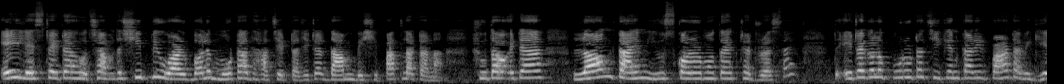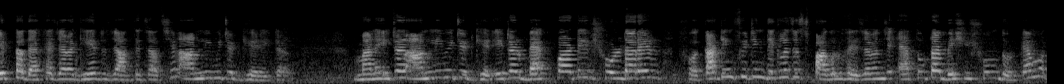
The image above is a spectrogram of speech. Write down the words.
এই লেসটা এটা হচ্ছে আমাদের শিপলি ওয়ার্ক বলে মোটা ধাঁচেরটা, যেটার দাম বেশি, পাতলাটা না। সুতাও এটা লং টাইম ইউজ করার মতো একটা ড্রেস হ্যাঁ? তো এটা গেল পুরোটা চিকেন কারির পার্ট আমি ঘেরটা দেখাই, যারা ঘের জানতে চাচ্ছেন আনলিমিটেড ঘের এটার মানে এটার আনলিমিটেড ঘের, এটার ব্যাক পার্টের শোল্ডারের কাটিং ফিটিং দেখলে জাস্ট পাগল হয়ে যাবেন যে এতটা বেশি সুন্দর, কেমন?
